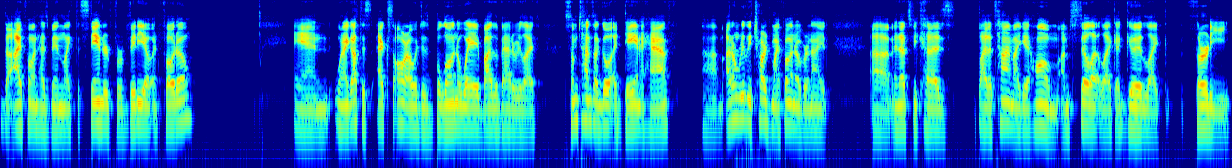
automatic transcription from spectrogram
the iPhone has been like the standard for video and photo. And when I got this XR, I was just blown away by the battery life. Sometimes I go a day and a half. Um, I don't really charge my phone overnight, um, and that's because by the time I get home, I'm still at like a good like 30,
